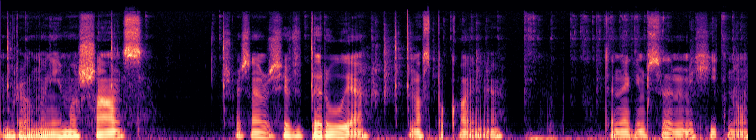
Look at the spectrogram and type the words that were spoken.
Bro, no nie ma szans. Myślałem, że się wyperuje. No spokojnie. Ten jakimś cudem mi hitnął.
